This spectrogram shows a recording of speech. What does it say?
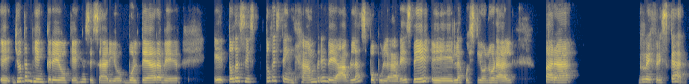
eh, yo también creo que es necesario voltear a ver eh, todas todo este enjambre de hablas populares de eh, la cuestión oral para refrescar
